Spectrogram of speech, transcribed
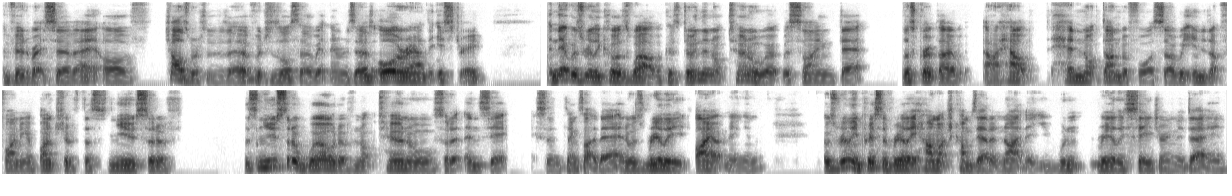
invertebrate survey of Charlesworth Reserve, which is also a wetland reserves, all around the estuary. And that was really cool as well because doing the nocturnal work was something that this group that I, helped had not done before. So we ended up finding a bunch of this new sort of this new sort of world of nocturnal sort of insects and things like that. And it was really eye opening and it was really impressive, really, how much comes out at night that you wouldn't really see during the day. And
